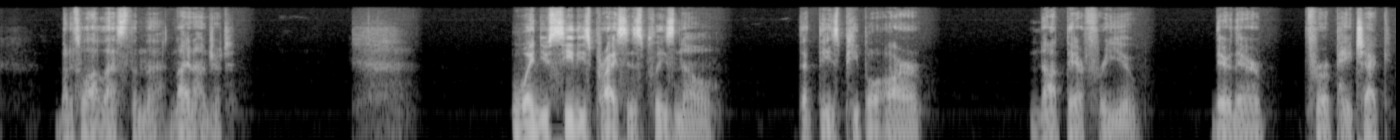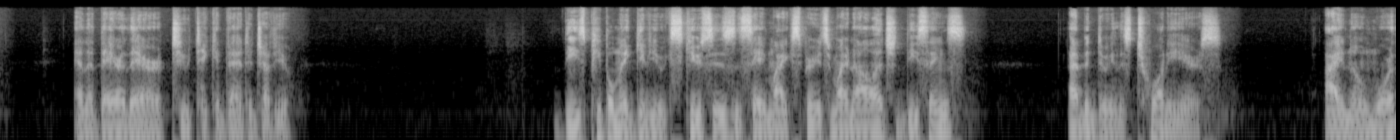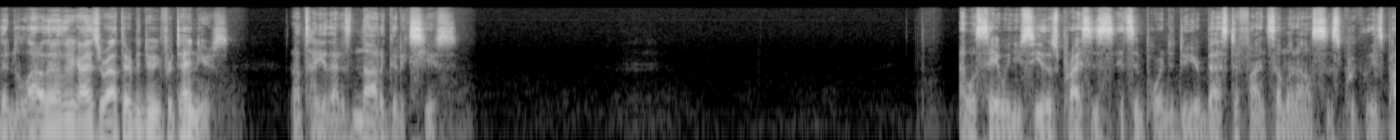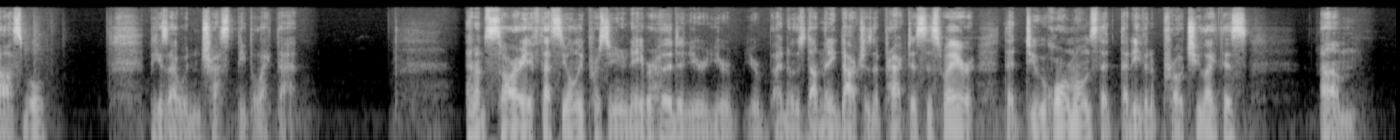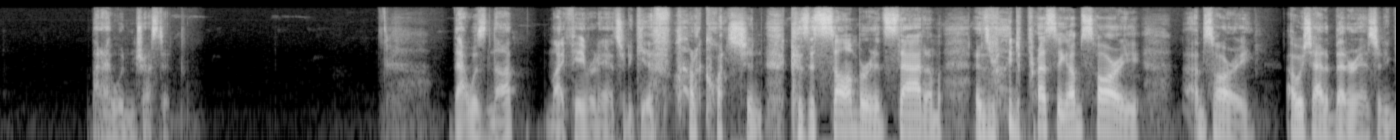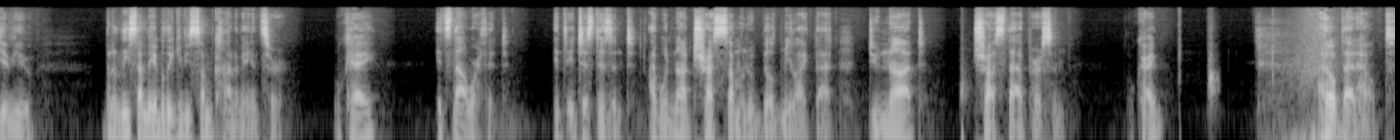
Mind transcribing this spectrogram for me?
but it's a lot less than the 900. When you see these prices, please know that these people are not there for you. They're there for a paycheck and that they are there to take advantage of you these people may give you excuses and say, my experience or my knowledge, these things. I've been doing this 20 years. I know more than a lot of the other guys who are out there have been doing for 10 years. I'll tell you, that is not a good excuse. I will say when you see those prices, it's important to do your best to find someone else as quickly as possible because I wouldn't trust people like that and I'm sorry if that's the only person in your neighborhood and you're you're you're I know there's not many doctors that practice this way or that do hormones that that even approach you like this. Um but I wouldn't trust it. That was not my favorite answer to give on a question because it's somber and it's sad and it's really depressing. I'm sorry. I'm sorry. I wish I had a better answer to give you, but at least I'm able to give you some kind of answer. Okay? It's not worth it. It, it just isn't. I would not trust someone who built me like that. Do not trust that person. Okay? I hope that helped.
